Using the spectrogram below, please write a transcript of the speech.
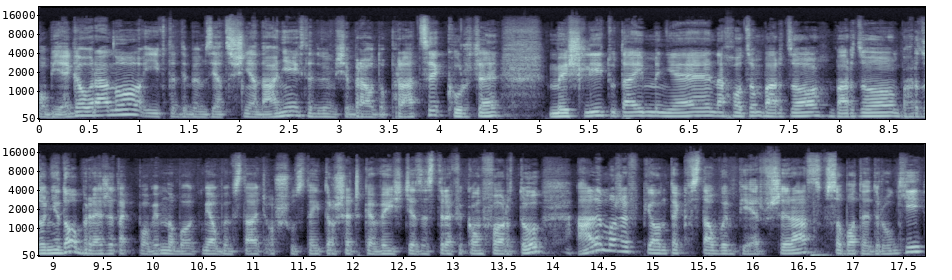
pobiegał rano i wtedy bym zjadł śniadanie i wtedy bym się brał do pracy. Kurczę, myśli tutaj mnie nachodzą bardzo, bardzo, bardzo niedobre, że tak powiem, no bo miałbym wstać o szóstej, troszeczkę wyjście ze strefy komfortu, ale może w piątek wstałbym pierwszy raz, w sobotę drugi,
